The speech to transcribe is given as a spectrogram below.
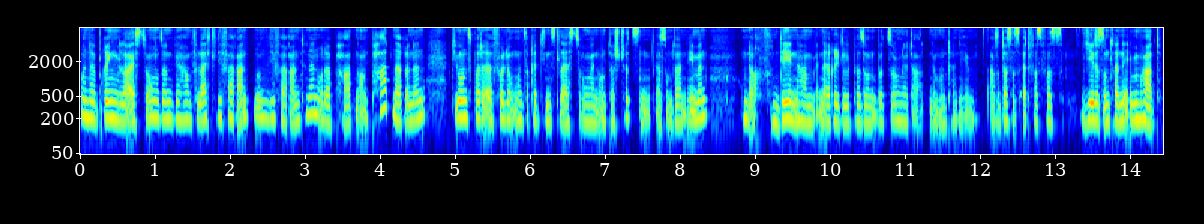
und erbringen Leistungen, sondern wir haben vielleicht Lieferanten und Lieferantinnen oder Partner und Partnerinnen, die uns bei der Erfüllung unserer Dienstleistungen unterstützen als Unternehmen. Und auch von denen haben wir in der Regel personenbezogene Daten im Unternehmen. Also das ist etwas, was jedes Unternehmen hat.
